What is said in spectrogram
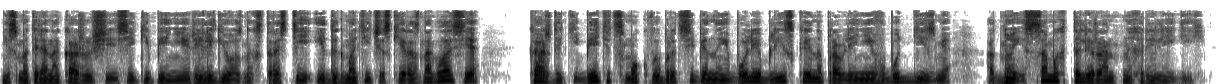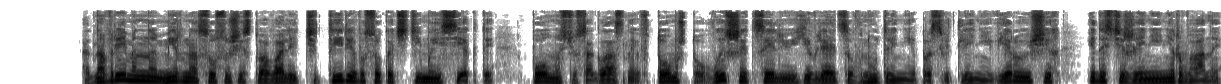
несмотря на кажущееся кипение религиозных страстей и догматические разногласия, каждый тибетец мог выбрать себе наиболее близкое направление в буддизме, одной из самых толерантных религий. Одновременно мирно сосуществовали четыре высокочтимые секты, полностью согласные в том, что высшей целью является внутреннее просветление верующих и достижение нирваны,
